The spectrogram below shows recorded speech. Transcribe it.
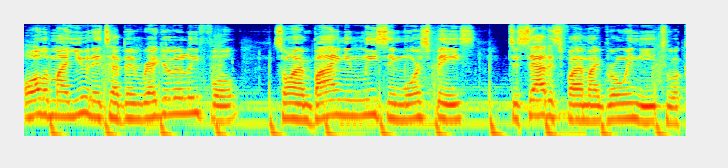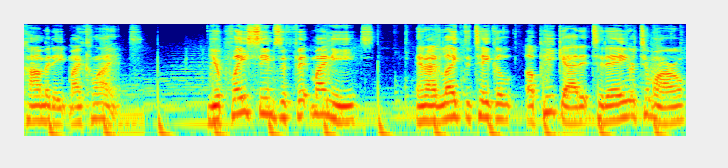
all of my units have been regularly full, so I'm buying and leasing more space to satisfy my growing need to accommodate my clients. Your place seems to fit my needs, and I'd like to take a, a, peek at it today or tomorrow.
